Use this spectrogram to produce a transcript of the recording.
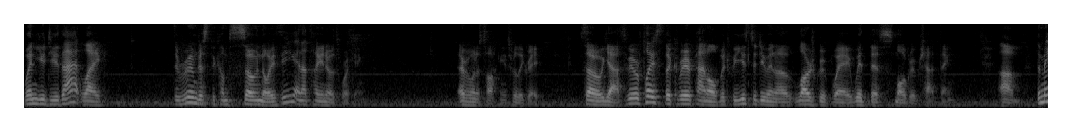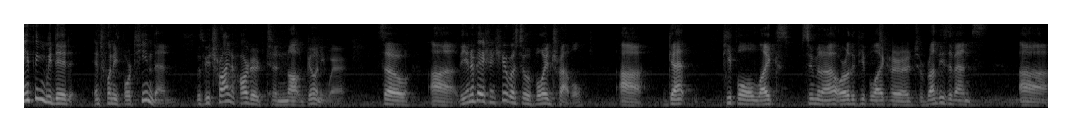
when you do that, like, the room just becomes so noisy, and that's how you know it's working. Everyone is talking, it's really great. So yeah, so we replaced the career panel, which we used to do in a large group way, with this small group chat thing. Um, the main thing we did in 2014 then was we tried harder to not go anywhere. So uh, the innovation here was to avoid travel, uh, get people like Sumana or other people like her to run these events uh,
